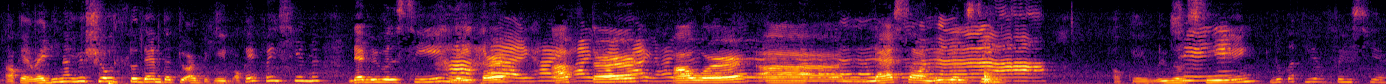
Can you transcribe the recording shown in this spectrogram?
Okay, ready na? You show to them that you are behave. Okay, face here na. Then we will sing later after our uh, lesson. We will sing. Okay, we will Sing. sing. Look at your face here.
